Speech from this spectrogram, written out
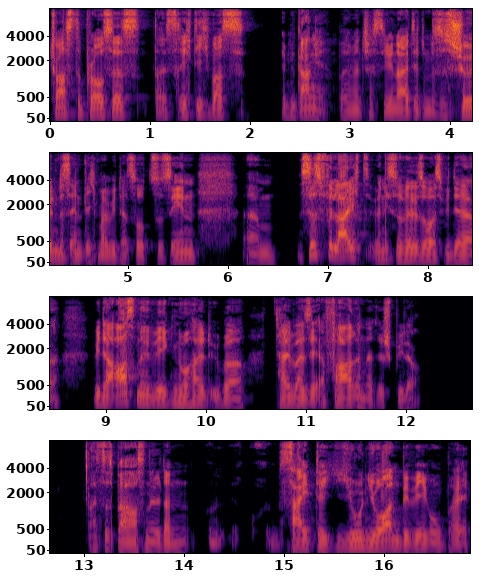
trust the process, da ist richtig was im Gange bei Manchester United und es ist schön, das endlich mal wieder so zu sehen. Ähm, es ist vielleicht, wenn ich so will, sowas wie der, wie der Arsenal-Weg, nur halt über teilweise erfahrenere Spieler. Als das bei Arsenal dann seit der Juniorenbewegung bei,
